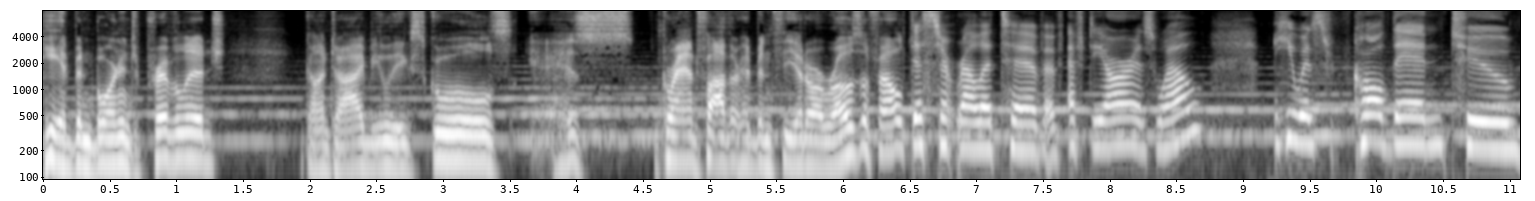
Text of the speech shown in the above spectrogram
he had been born into privilege, gone to Ivy League schools. His grandfather had been Theodore Roosevelt. Distant relative of FDR as well. He was called in to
